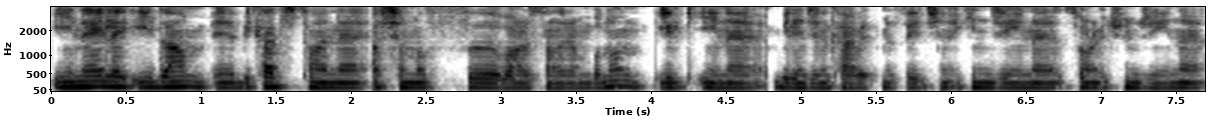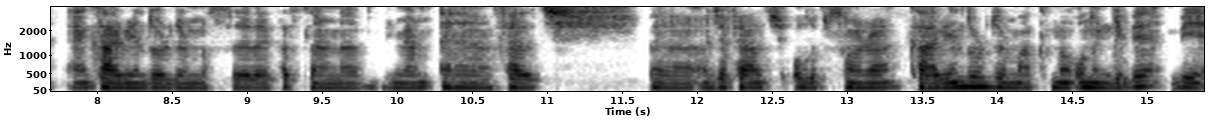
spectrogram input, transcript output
iğneyle idam e, birkaç birkaç tane aşaması var sanırım bunun. İlk iğne bilincini kaybetmesi için, ikinci iğne, sonra üçüncü iğne yani kalbini durdurması ve kaslarını bilmiyorum e, felç e, önce felç olup sonra kalbini durdurmak mı onun gibi bir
